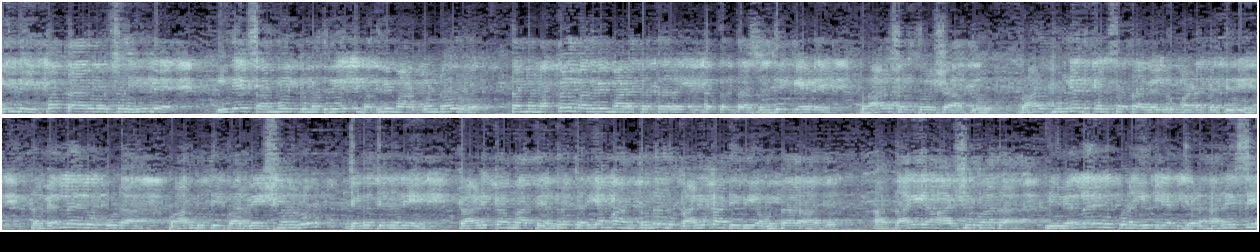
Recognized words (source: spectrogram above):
ಹಿಂದೆ ಇಪ್ಪತ್ತಾರು ವರ್ಷದ ಹಿಂದೆ ಇದೇ ಸಾಮೂಹಿಕ ಮದುವೆಯಲ್ಲಿ ಮದುವೆ ಮಾಡ್ಕೊಂಡವರು ತಮ್ಮ ಮಕ್ಕಳ ಮದುವೆ ಮಾಡಕತ್ತಾರೆ ಎಂತಕ್ಕಂತ ಸುದ್ದಿ ಕೇಳಿ ಬಹಳ ಸಂತೋಷ ಆಯ್ತು. ಬಹಳ ಪುಣ್ಯದ ಕೆಲಸ ತಾವೆಲ್ಲರೂ ಮಾಡಕತ್ತೀರಿ. ತಮ್ಮೆಲ್ಲರಿಗೂ ಕೂಡ ಪಾರ್ವತಿ ಪರಮೇಶ್ವರರು, ಜಗಜ್ಜನನಿ ಕಾಳಿಕಾ ಮಾತೆ ಅಂದ್ರೆ ಕರಿಯಮ್ಮ ಅಂತಂದ್ರೆ ಅದು ಕಾಳಿಕಾ ದೇವಿ ಅವತಾರ ಅದು. ಆ ತಾಯಿಯ ಆಶೀರ್ವಾದ ನೀವೆಲ್ಲರಿಗೂ ಕೂಡ ಇರಲಿ ಅಂತ ಹೇಳಿ ಹಾರೈಸಿ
